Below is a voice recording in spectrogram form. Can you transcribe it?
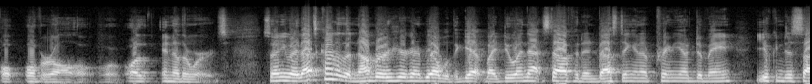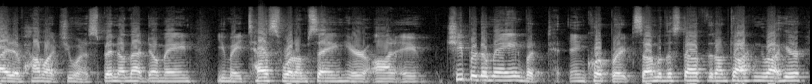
or overall, or, or in other words. So anyway, that's kind of the numbers you're going to be able to get by doing that stuff and investing in a premium domain. You can decide of how much you want to spend on that domain. You may test what I'm saying here on a cheaper domain, but incorporate some of the stuff that I'm talking about here.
